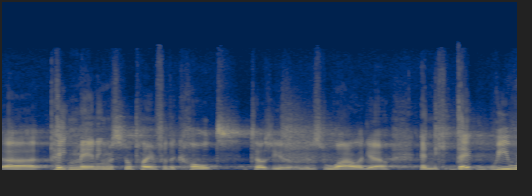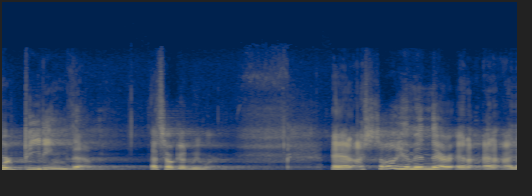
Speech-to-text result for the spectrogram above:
uh, Peyton Manning was still playing for the Colts. Tells you it was a while ago. And they, we were beating them. That's how good we were. And I saw him in there, and, and I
